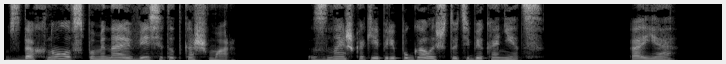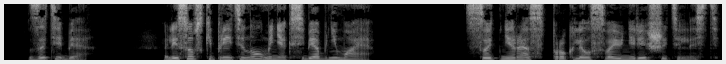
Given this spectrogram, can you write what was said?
вздохнула, вспоминая весь этот кошмар. Знаешь, как я перепугалась, что тебе конец. А я за тебя. Лисовский притянул меня к себе, обнимая. Сотни раз проклял свою нерешительность,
